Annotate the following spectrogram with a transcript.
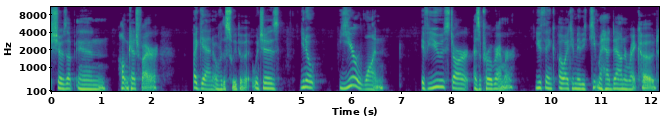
shows up in *Halt and Catch Fire* again over the sweep of it, which is, you know, year one, if you start as a programmer, you think, oh, I can maybe keep my head down and write code.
